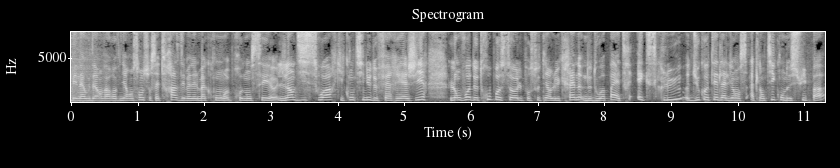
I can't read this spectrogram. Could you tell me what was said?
Benaouda, on va revenir ensemble sur cette phrase d'Emmanuel Macron euh, prononcée euh, lundi soir qui continue de faire réagir. L'envoi de troupes au sol pour soutenir l'Ukraine ne doit pas être exclu. Du côté de l'Alliance Atlantique, on ne suit pas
